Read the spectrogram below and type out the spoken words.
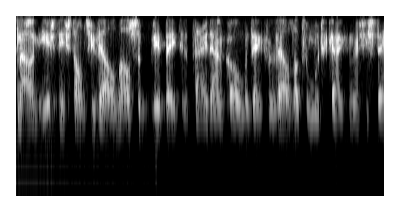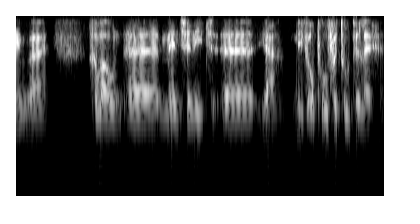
Nou, in eerste instantie wel. Maar als er weer betere tijden aankomen, denken we wel dat we moeten kijken naar een systeem waar gewoon uh, mensen niet, uh, ja, niet op hoeven toe te leggen.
